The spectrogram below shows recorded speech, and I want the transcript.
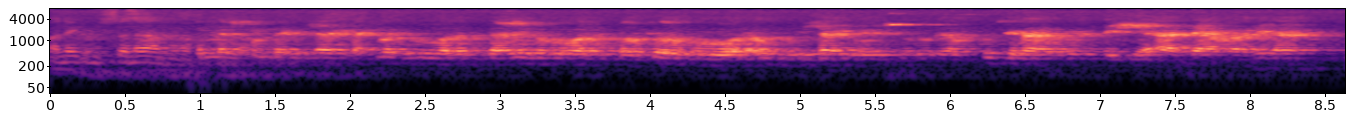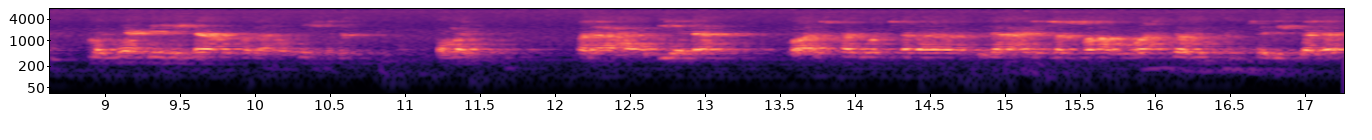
وعليكم السلام ورحمة الله. إن الحمد لله نحمده ونستعينه ونستغفره ونعوذ بالله من شرور أنفسنا ومن سيئات أعمالنا. من يهده الله فلا مضل له ومن فلا هادي له. وأشهد أن لا إله إلا الله وحده لا شريك له.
